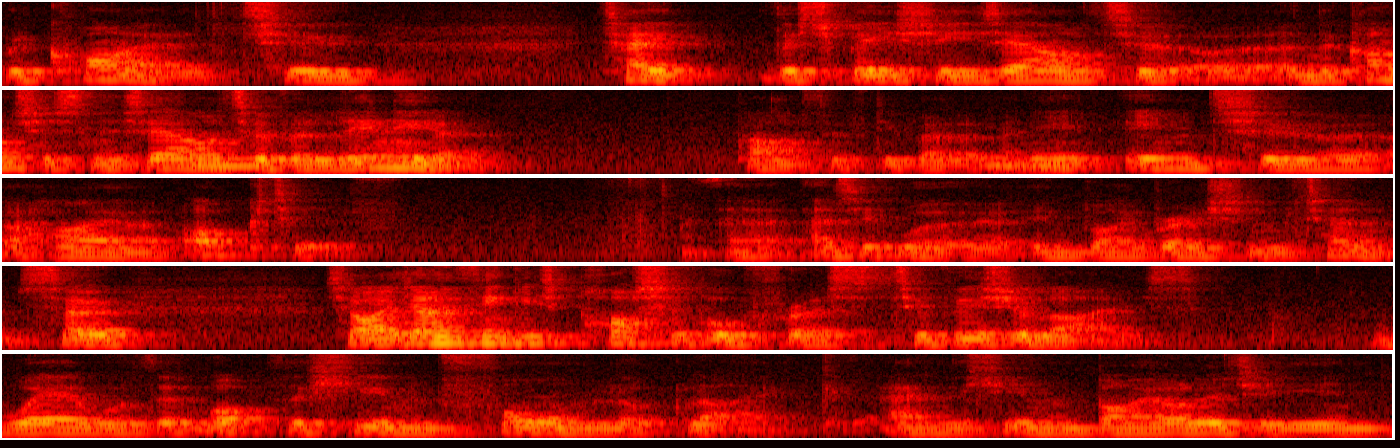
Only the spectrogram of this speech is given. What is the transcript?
required to take the species out uh, and the consciousness out Mhm. of a linear path of development i- into a, a higher octave, uh, as it were, in vibrational terms. So, so I don't think it's possible for us to visualize where will the, what the human form look like and the human biology in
